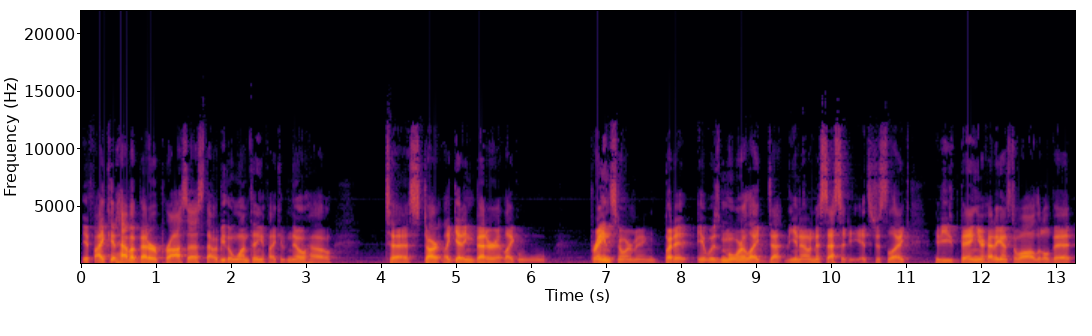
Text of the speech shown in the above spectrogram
if I could have a better process, that would be the one thing. If I could know how to start like getting better at like w- brainstorming, but it it was more like de- you know necessity. It's just like if you bang your head against a wall a little bit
